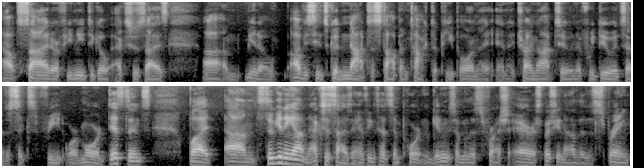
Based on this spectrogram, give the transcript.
outside, or if you need to go exercise um, you know, obviously it's good not to stop and talk to people, and I and I try not to. And if we do, it's at a six feet or more distance. But um, still getting out and exercising, I think that's important. Getting some of this fresh air, especially now that it's spring.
